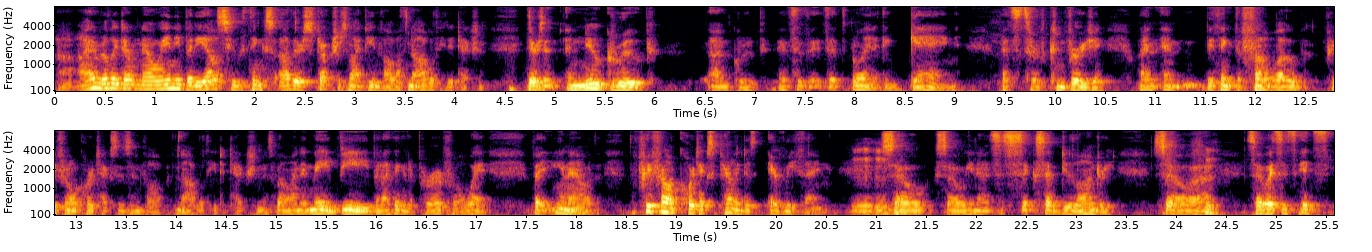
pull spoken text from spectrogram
Uh, I really don't know anybody else who thinks other structures might be involved with novelty detection. There's a, a new group, uh, group. It's, it's, it's really like a gang that's sort of converging, and, and they think the frontal lobe, prefrontal cortex, is involved with novelty detection as well. And it may be, but I think in a peripheral way. But you know, the prefrontal cortex apparently does everything. Mm-hmm. So, so you know, it's a six step do laundry. So, uh, so it's, it's it's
